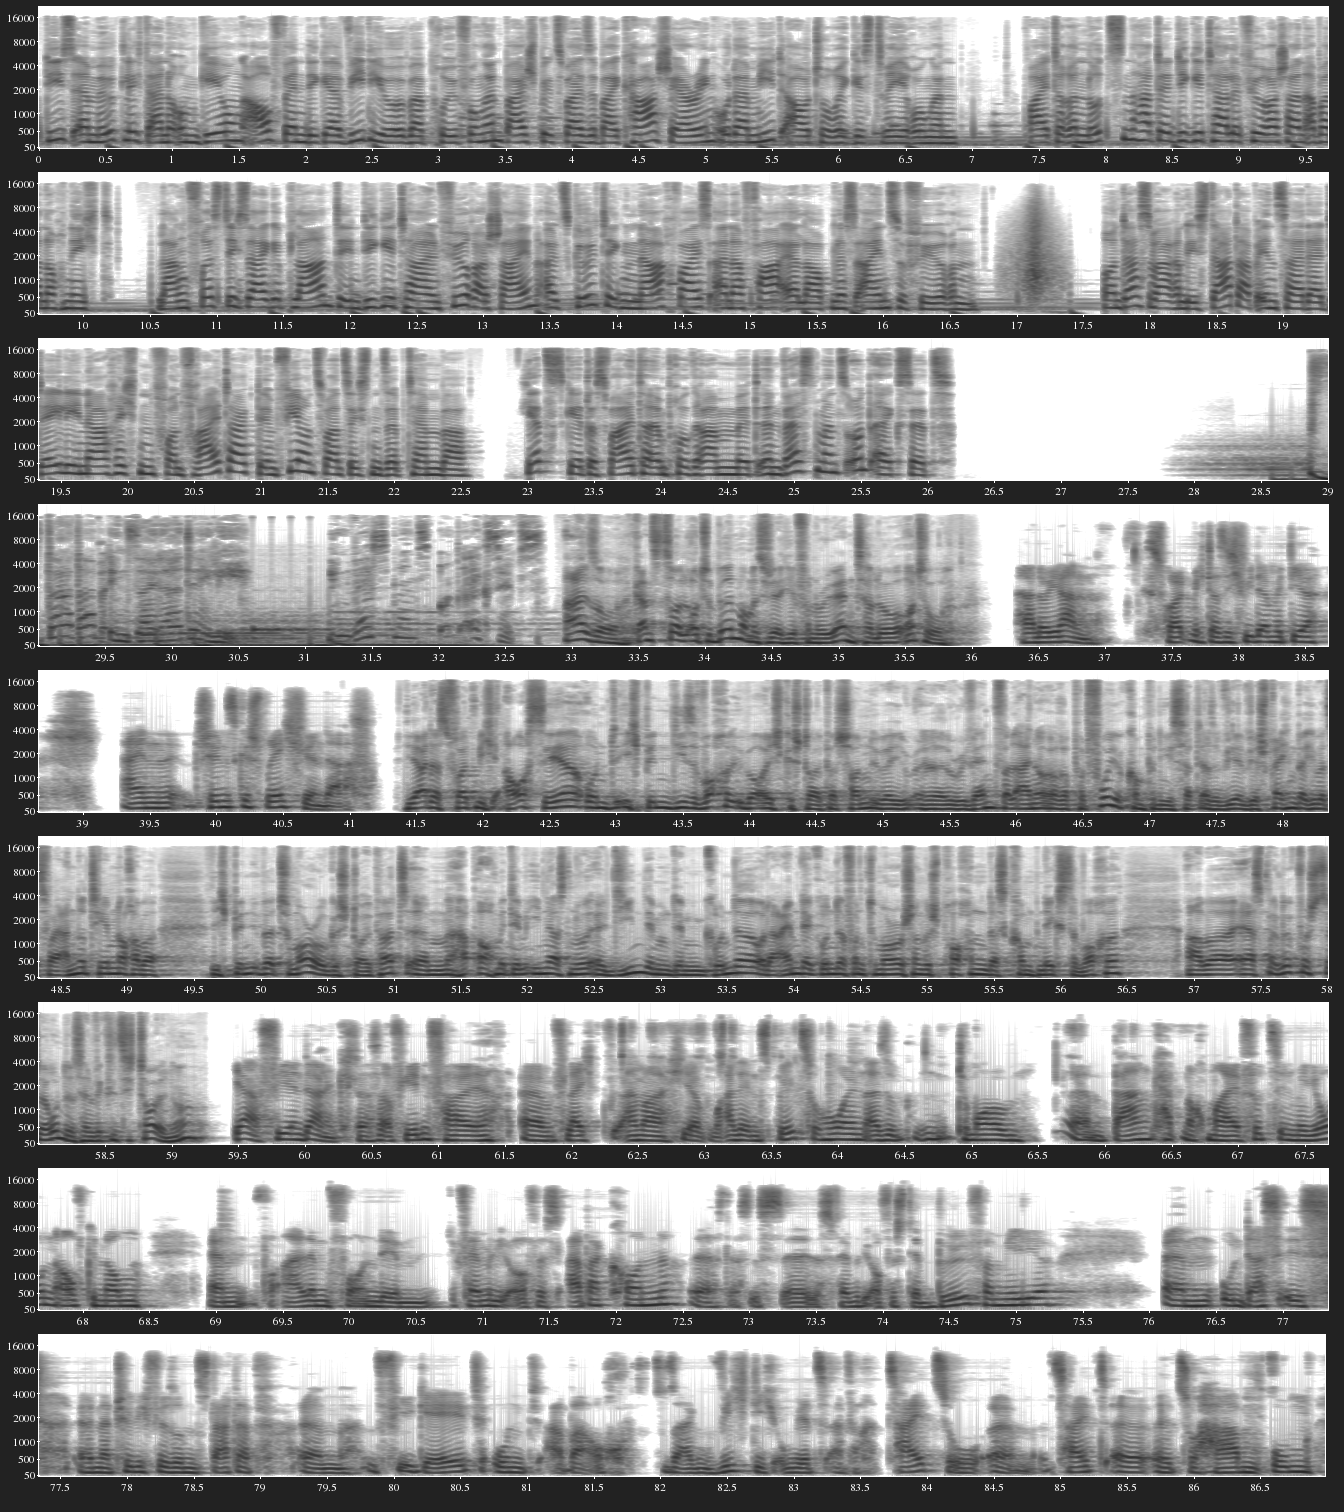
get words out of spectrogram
Dies ermöglicht eine Umgehung aufwendiger Videoüberprüfungen, beispielsweise bei Carsharing oder Mietautoregistrierungen. Weiteren Nutzen hat der digitale Führerschein aber noch nicht. Langfristig sei geplant, den digitalen Führerschein als gültigen Nachweis einer Fahrerlaubnis einzuführen. Und das waren die Startup Insider Daily Nachrichten von Freitag, dem 24. September. Jetzt geht es weiter im Programm mit Investments und Exits. Startup Insider Daily. Investments und Exits. Also, ganz toll. Otto Birnbaum ist wieder hier von Revent. Hallo, Otto. Hallo, Jan. Es freut mich, dass ich wieder mit dir ein schönes Gespräch führen darf. Ja, das freut mich auch sehr und ich bin diese Woche über euch gestolpert schon, über äh, Revent, weil eine eurer Portfolio-Companies hat, also wir, wir sprechen gleich über zwei andere Themen noch, aber ich bin über Tomorrow gestolpert, ähm, habe auch mit dem Inas Nur Eldin, dem, dem Gründer oder einem der Gründer von Tomorrow schon gesprochen, das kommt nächste Woche. Aber erstmal Glückwunsch zur Runde, das entwickelt sich toll, ne? Ja, vielen Dank. Das ist auf jeden Fall äh, vielleicht einmal hier, alle ins Bild zu holen. Also Tomorrow ähm, Bank hat nochmal 14 Millionen aufgenommen, ähm, vor allem von dem Family Office Abacon. Äh, das ist äh, das Family Office der Böll-Familie. Ähm, und das ist äh, natürlich für so ein Startup ähm, viel Geld und aber auch sozusagen wichtig, um jetzt einfach Zeit zu, ähm, Zeit äh, äh, zu haben, um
